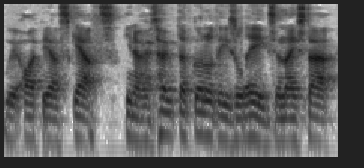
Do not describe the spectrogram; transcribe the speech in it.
where IPL scouts. You know, they- they've got all these leagues, and they start.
